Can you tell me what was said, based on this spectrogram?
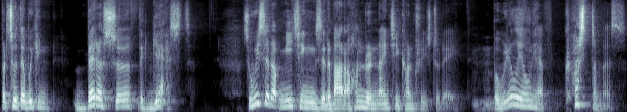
but so that we can better serve the guest. So we set up meetings in about 190 countries today, mm-hmm. but we really only have customers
